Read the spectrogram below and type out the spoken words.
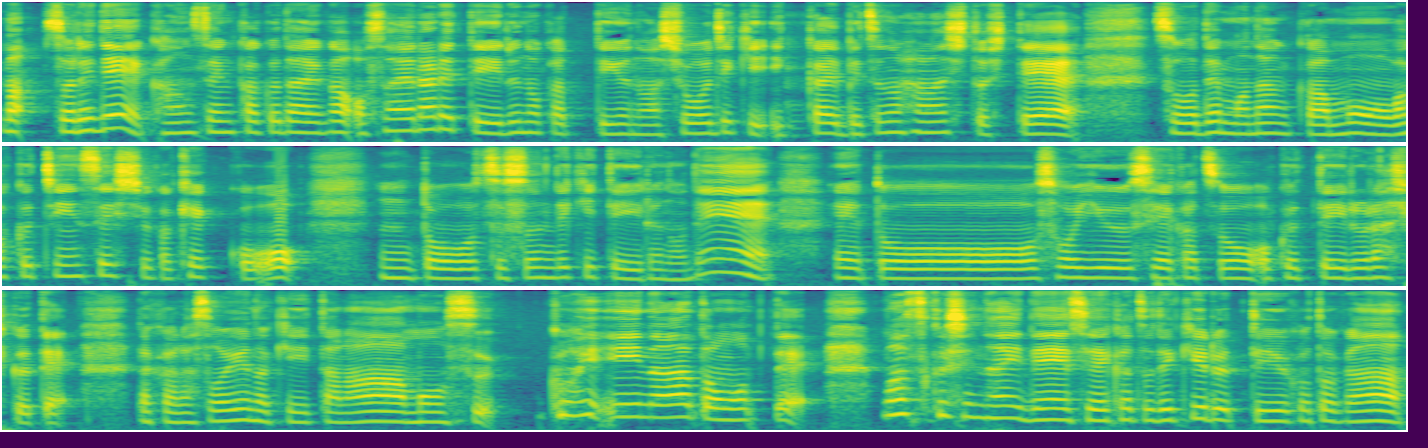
まあそれで感染拡大が抑えられているのかっていうのは正直一回別の話としてそうでもなんかもうワクチン接種が結構、うんと進んできているのので、えっ、ー、と、そういう生活を送っているらしくて、だからそういうの聞いたら、もうすっごいいいなと思って、マスクしないで生活できるっていうことが、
